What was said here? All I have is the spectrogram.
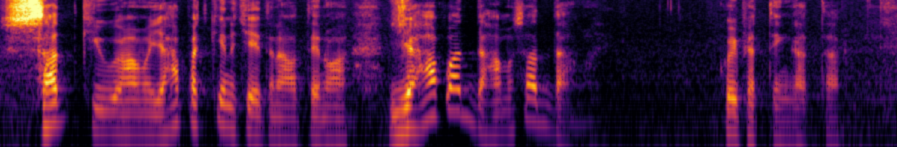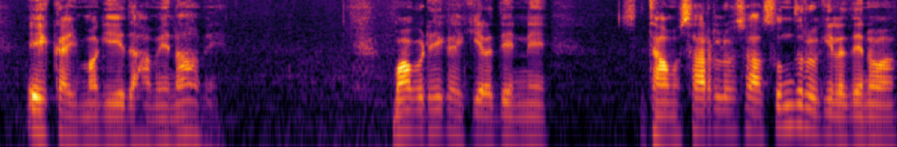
සත් කිව්වහම යහපත් කියන චේතනාවත් එනවා. යහපත් දහම සද්ධාමයි. කොයි පැත්තෙන් ගත්තා. ඒකයි මගේ දහමේ නාමය. මවට ඒකයි කියලා දෙන්නේ ඉතාම සරලව සහ සුන්දරව කියලා දෙනවා.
